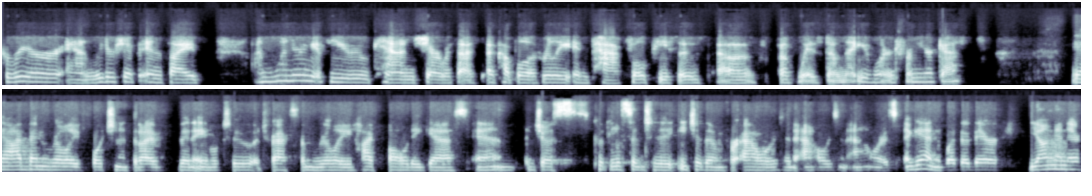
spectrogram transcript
career and leadership insights. I'm wondering if you can share with us a couple of really impactful pieces of, of wisdom that you've learned from your guests. Yeah, I've been really fortunate that I've been able to attract some really high quality guests and just could listen to each of them for hours and hours and hours. Again, whether they're young in their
